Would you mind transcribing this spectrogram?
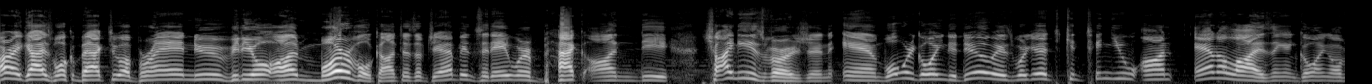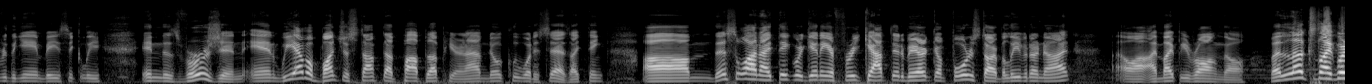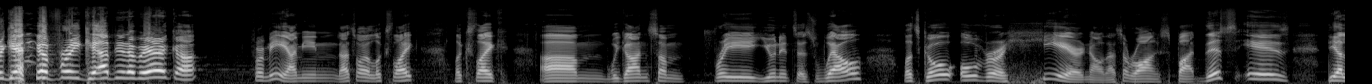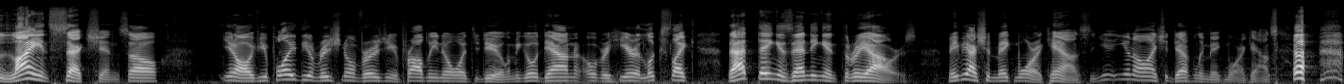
Alright guys, welcome back to a brand new video on Marvel Contest of Champions. Today we're back on the Chinese version and what we're going to do is we're going to continue on analyzing and going over the game basically in this version and we have a bunch of stuff that popped up here and I have no clue what it says. I think um, this one I think we're getting a free Captain America 4 star believe it or not. Uh, I might be wrong though. But it looks like we're getting a free Captain America for me. I mean, that's what it looks like. Looks like um, we got some free units as well. Let's go over here. No, that's a wrong spot. This is the Alliance section. So, you know, if you played the original version, you probably know what to do. Let me go down over here. It looks like that thing is ending in three hours. Maybe I should make more accounts. You, you know, I should definitely make more accounts.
